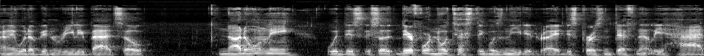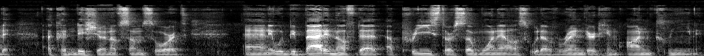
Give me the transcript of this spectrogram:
and it would have been really bad. So not only with this so therefore no testing was needed right? This person definitely had a condition of some sort and it would be bad enough that a priest or someone else would have rendered him unclean.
